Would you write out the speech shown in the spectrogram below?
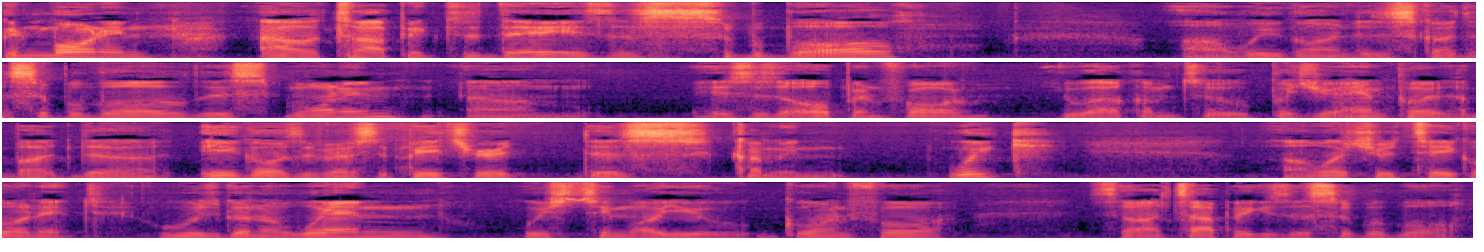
Good morning. Our topic today is the Super Bowl. Uh, we're going to discuss the Super Bowl this morning. Um, this is an open forum. You're welcome to put your input about the Eagles versus the Patriot this coming week. Uh, what's your take on it? Who's going to win? Which team are you going for? So our topic is the Super Bowl.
